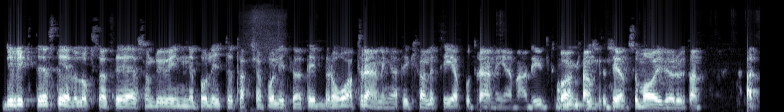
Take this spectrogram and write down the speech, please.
det viktigaste är väl också att det är, som du är inne på lite och touchar på lite, att det är bra träning, att det är kvalitet på träningarna. Det är inte bara kvantiteten som avgör, utan att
